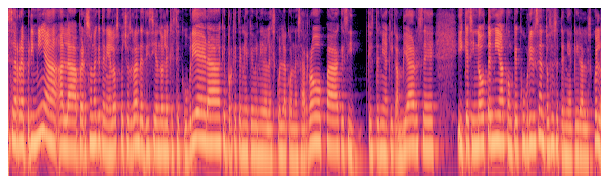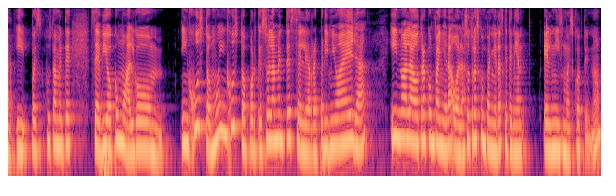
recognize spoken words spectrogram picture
se reprimía a la persona que tenía los pechos grandes diciéndole que se cubriera, que porque tenía que venir a la escuela con esa ropa, que si que tenía que cambiarse y que si no tenía con qué cubrirse, entonces se tenía que ir a la escuela. Y pues justamente se vio como algo injusto, muy injusto, porque solamente se le reprimió a ella y no a la otra compañera o a las otras compañeras que tenían el mismo escote, ¿no?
